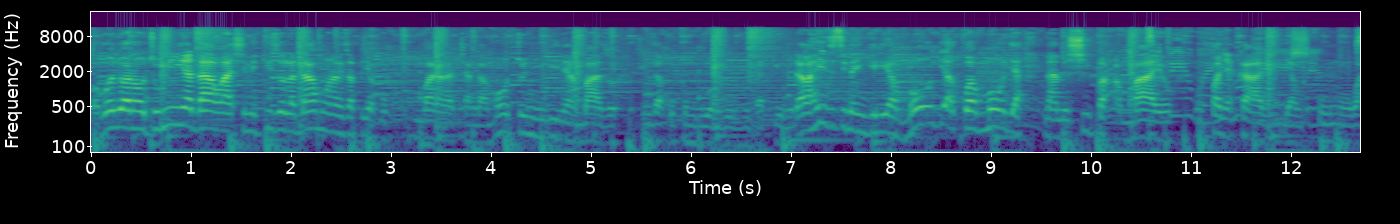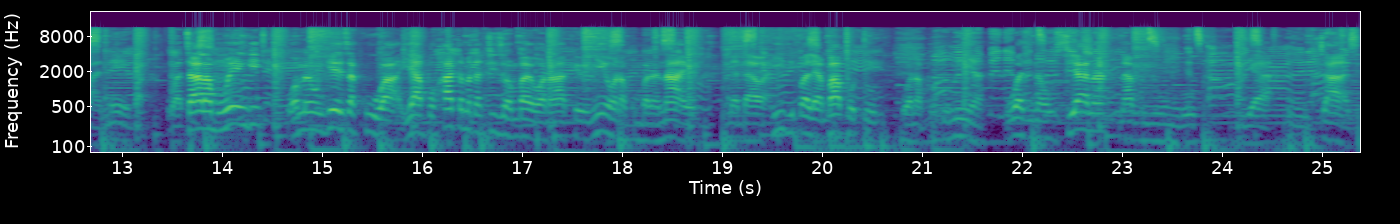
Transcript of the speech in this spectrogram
Wagonjwa wanaotumia dawa ya shinikizo la damu wanaweza pia kukumbana na changamoto nyingine ambazo ni za kupungua nguvu za kiume. Dawa hizi zinaingilia moja kwa moja na mishipa ambayo hufanya kazi ya mfumo wa neva. Wataalamu wengi wameongeza kuwa yapo hata matatizo ambayo wanawake wenyewe wanakumbana nayo na dawa hizi pale ambapo tu wanapotumia huwa zinahusiana na viungo vya uzazi.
